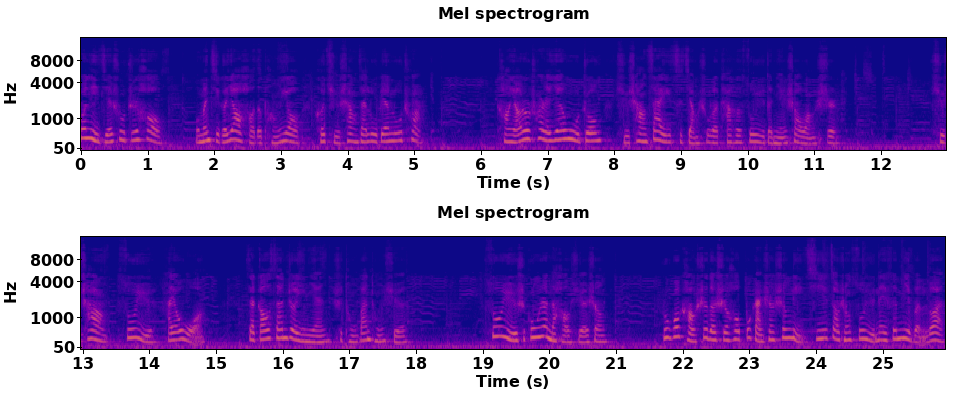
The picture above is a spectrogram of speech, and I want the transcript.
婚礼结束之后，我们几个要好的朋友和许畅在路边撸串儿。烤羊肉串的烟雾中，许畅再一次讲述了他和苏雨的年少往事。许畅、苏雨还有我，在高三这一年是同班同学。苏雨是公认的好学生，如果考试的时候不赶上生理期，造成苏雨内分泌紊乱。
